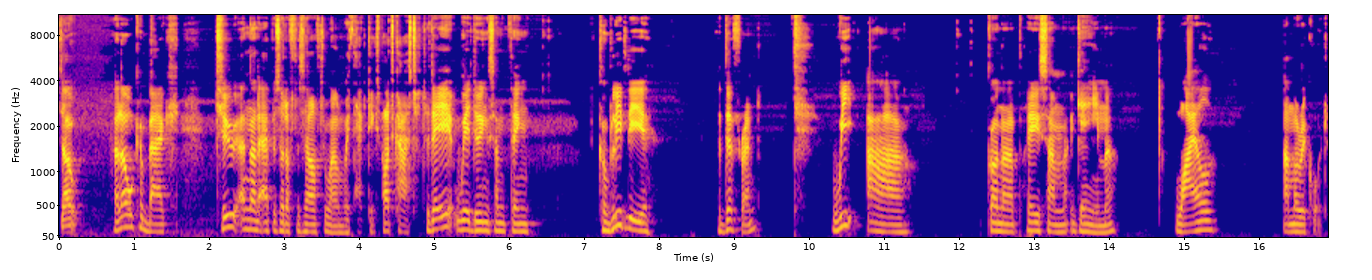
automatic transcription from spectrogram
So, hello, welcome back to another episode of the Self to One with Tactics podcast. Today we're doing something completely different. We are gonna play some game while I'm a record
